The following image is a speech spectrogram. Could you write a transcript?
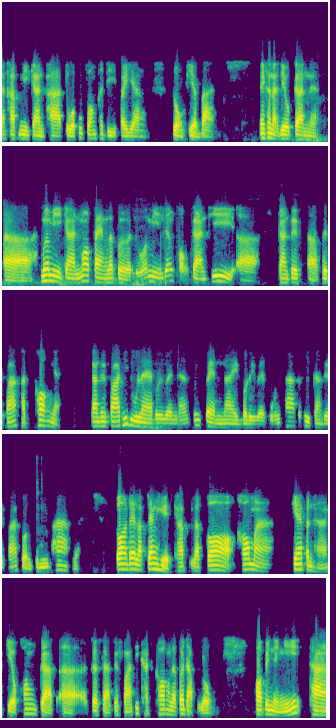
นะครับ มีการพาตัวผู้ฟ้องคดีไปยังโรงพยาบาล ในขณะเดียวกันเนี่ยเมื่อมีการหม้อแปลงระเบิด หรือว่ามีเรื่องของการที่ การไฟฟ้าขัดข้องเนี่ย การไฟฟ้าที่ดูแลบริเวณนั้น ซึ่งเป็นในบริเวณภูมิภาคก็คือการไฟฟ้าส่วนภูมิภาคเนี่ย ก็ได้รับแจ้งเหตุครับ แล้วก็เข้ามาแก้ปัญหาเกี่ยวข้องกับกระแสไฟฟ้าที่ขัดข้องแล้วก็ดับลง พอเป็นอย่างนี้ทาง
